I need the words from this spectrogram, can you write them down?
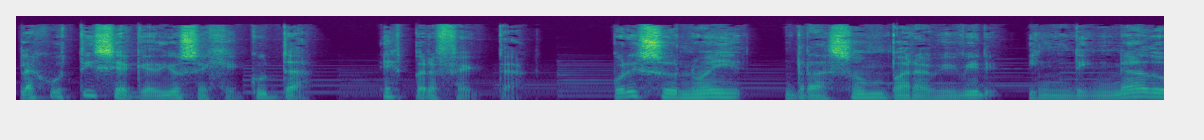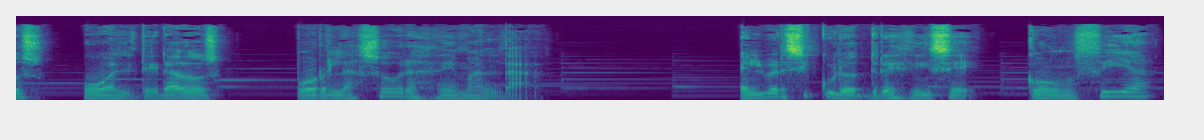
La justicia que Dios ejecuta es perfecta. Por eso no hay razón para vivir indignados o alterados por las obras de maldad. El versículo 3 dice, confía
